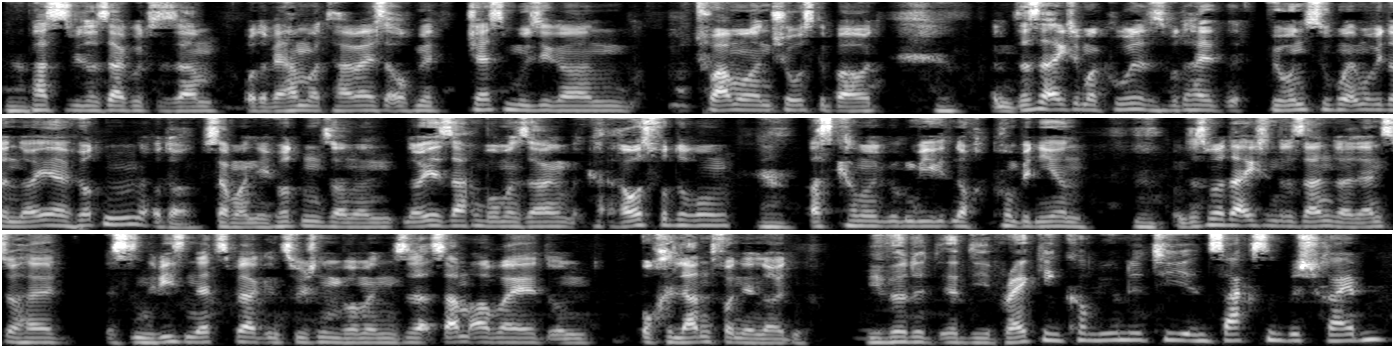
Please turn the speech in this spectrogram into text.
Ja. passt es wieder sehr gut zusammen. Oder wir haben ja teilweise auch mit Jazzmusikern, Drummern Shows gebaut. Ja. Und das ist eigentlich immer cool. Das wird halt für uns suchen wir immer wieder neue Hürden oder sagen wir nicht Hürden, sondern neue Sachen, wo man sagen, Herausforderungen, Ja. was kann man irgendwie noch kombinieren. Ja. Und das wird eigentlich interessant, weil lernst du halt, es ist ein riesen Netzwerk inzwischen, wo man zusammenarbeitet und auch lernt von den Leuten. Wie würdet ihr die Breaking Community in Sachsen beschreiben?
